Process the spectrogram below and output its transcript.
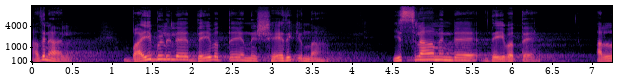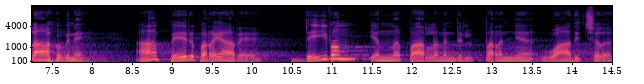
അതിനാൽ ബൈബിളിലെ ദൈവത്തെ നിഷേധിക്കുന്ന ഇസ്ലാമിന്റെ ദൈവത്തെ അള്ളാഹുവിനെ ആ പേര് പറയാതെ ദൈവം എന്ന് പാർലമെന്റിൽ പറഞ്ഞ് വാദിച്ചത്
